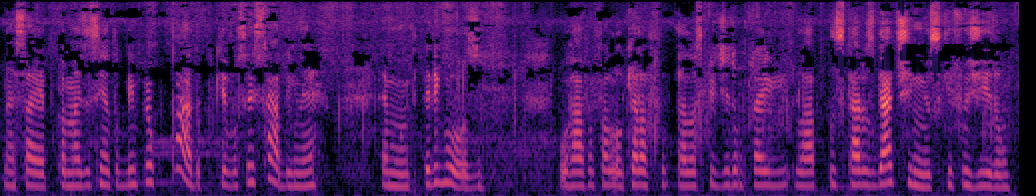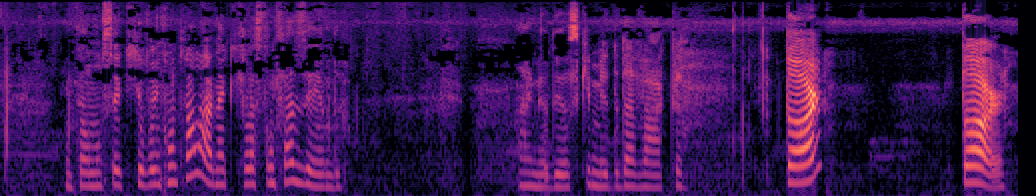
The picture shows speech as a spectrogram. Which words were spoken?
nessa época, mas assim, eu tô bem preocupada, porque vocês sabem, né? É muito perigoso. O Rafa falou que ela, elas pediram para ir lá buscar os gatinhos que fugiram. Então não sei o que, que eu vou encontrar lá, né? O que, que elas estão fazendo. Ai, meu Deus, que medo da vaca. Thor? Thor?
